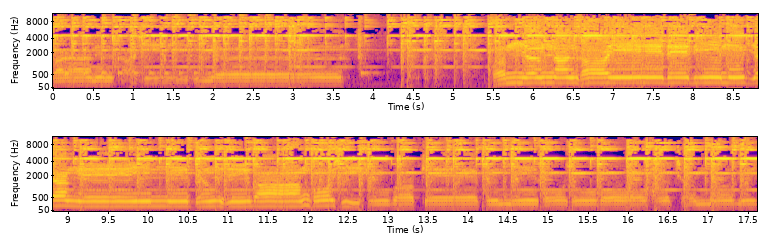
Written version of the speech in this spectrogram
바라는 사시여 법령난서이 대비무장에 임리병시방 보시슈법계 금리소수고 고천먹이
